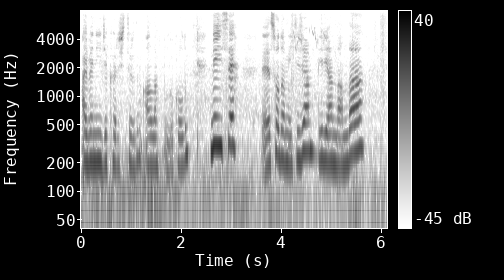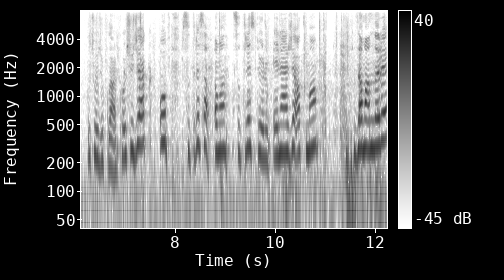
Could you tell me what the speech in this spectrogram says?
Ay ben iyice karıştırdım. Allah bulluk oldum. Neyse e, sodamı içeceğim. Bir yandan da bu çocuklar koşacak. Hop stres at aman stres diyorum. Enerji atma zamanları.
